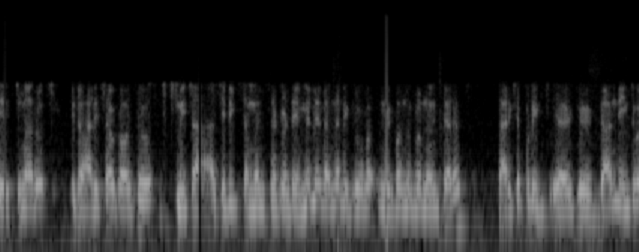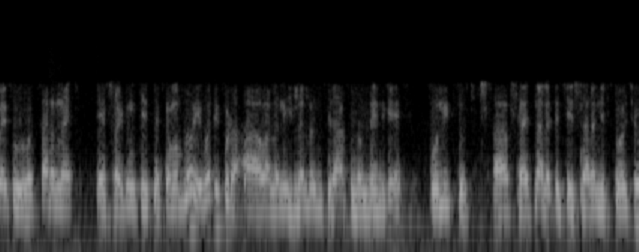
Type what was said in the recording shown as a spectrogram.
చేస్తున్నారు. ఇటు హరీష్ రావు కావచ్చు మిగతా సిటీకి సంబంధించినటువంటి ఎమ్మెల్యేలందరినీ గృహ నిర్బంధంలో ఉంచారు దారికప్పుడు గాంధీ ఇంటి వైపు వస్తారన్న ప్రకటన చేసిన క్రమంలో ఎవరికి కూడా వాళ్ళని ఇళ్ళలో నుంచి రాకుండా ఉండేందుకే పోలీసులు ఆ, ప్రయత్నాలు అయితే చేస్తున్నారని చెప్పుకోవచ్చు.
